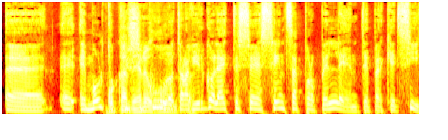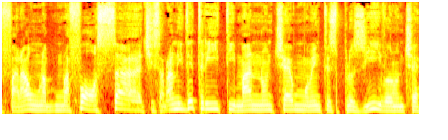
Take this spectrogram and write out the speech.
eh, è, è, molto Può più sicuro, ovunque. tra virgolette, se è senza propellente, perché sì, farà una, una, fossa, ci saranno i detriti, ma non c'è un momento esplosivo, non c'è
